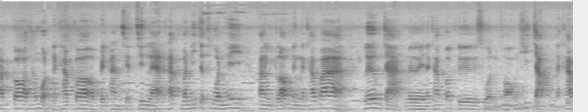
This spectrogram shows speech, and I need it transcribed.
ครับก็ทั้งหมดนะครับก็เป็นอันเสร็จสิ้นแล้วนะครับ วันนี้จะทวนให้ฟังอีกรอบหนึ่งนะครับว่าเริ่มจากเลยนะครับก็คือส่วนของที่จับนะครับ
